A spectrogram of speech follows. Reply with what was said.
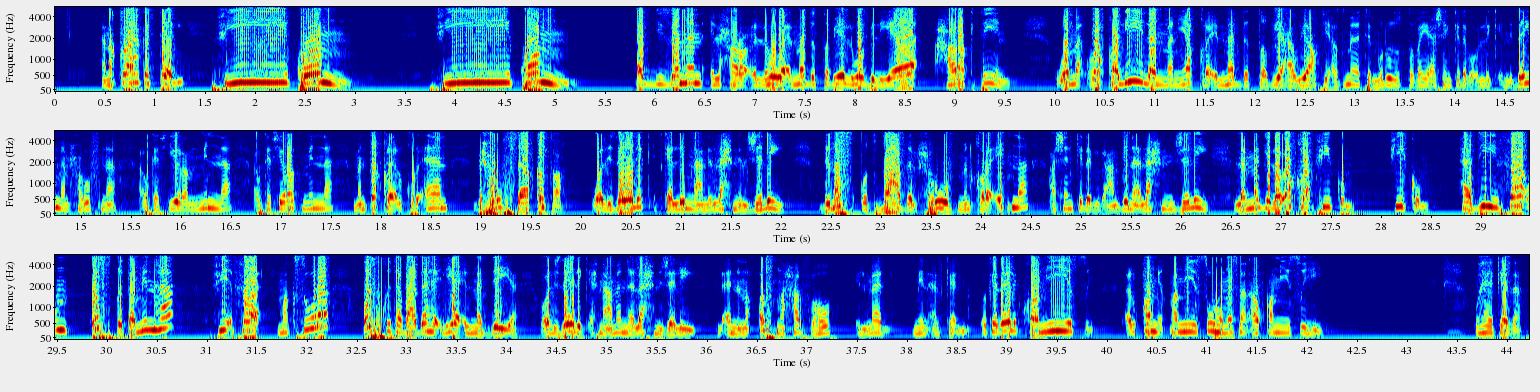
هنقرأها كالتالي. فيكم. فيكم. أدي زمن الحر... اللي هو المد الطبيعي اللي هو بالياء حركتين. وما... وقليلا من يقرأ المد الطبيعي ويعطي أزمنة المرود الطبيعي. عشان كده بقول لك إن دايما حروفنا أو كثيرا منا أو كثيرات منا من تقرأ القرآن بحروف ساقطة. ولذلك اتكلمنا عن اللحن الجلي. بنسقط بعض الحروف من قراءتنا عشان كده بيبقى عندنا لحن جلي. لما أجي لو أقرأ فيكم فيكم. هذه فاء أسقط منها في فاء مكسورة أسقط بعدها الياء المادية. ولذلك إحنا عملنا لحن جلي لأن نقصنا حرف أهو الماد من الكلمة. وكذلك قميصي. القمي قميصه مثلا أو قميصه. وهكذا.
